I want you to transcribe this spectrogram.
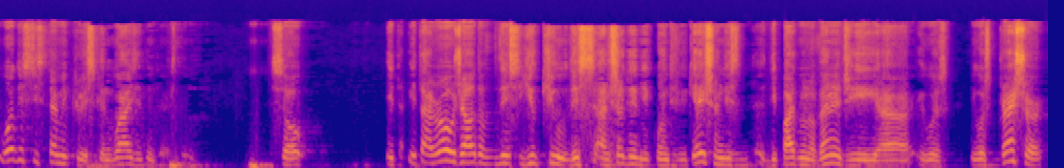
what is systemic risk and why is it interesting? So it, it arose out of this UQ, this uncertainty quantification, this Department of Energy, uh, it, was, it was pressure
